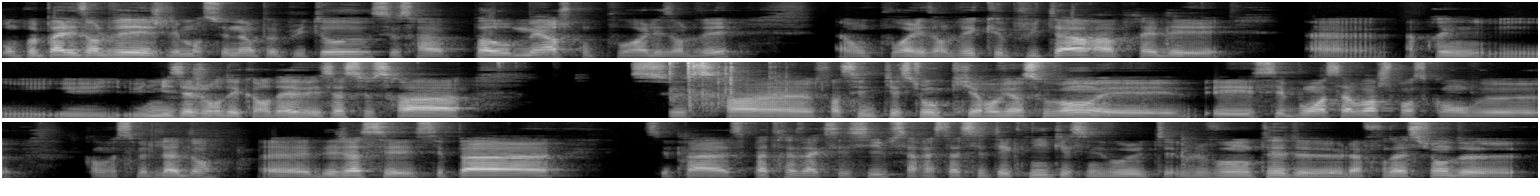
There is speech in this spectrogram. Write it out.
on peut, pas les enlever. Je l'ai mentionné un peu plus tôt. Ce sera pas au merge qu'on pourra les enlever. on pourra les enlever que plus tard après des, après une, mise à jour des cordeves. Et ça, ce sera, ce sera, enfin, c'est une question qui revient souvent et c'est bon à savoir, je pense, quand on veut, quand on va se mettre là-dedans. Euh, déjà, c'est pas c'est pas pas très accessible, ça reste assez technique et c'est une volonté, de la fondation de,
